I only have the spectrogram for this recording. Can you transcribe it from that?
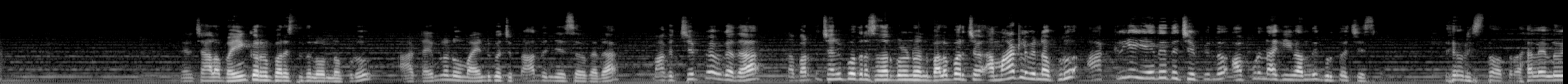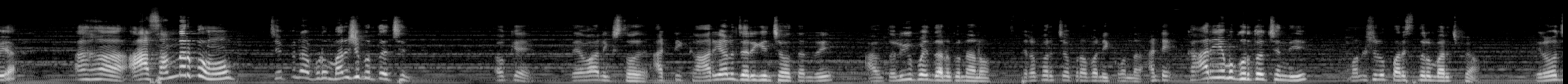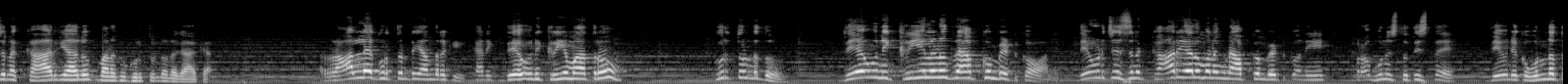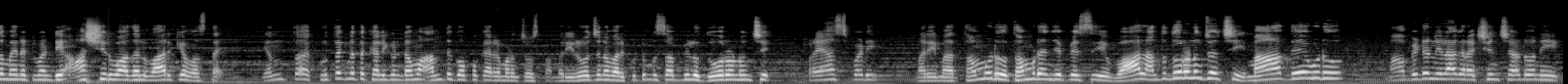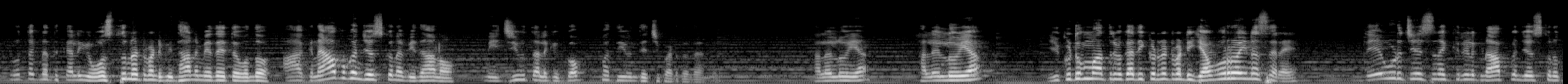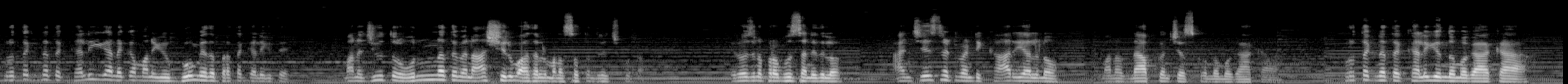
నేను చాలా భయంకరమైన పరిస్థితిలో ఉన్నప్పుడు ఆ టైంలో నువ్వు మా ఇంటికి వచ్చి ప్రార్థన చేసావు కదా మాకు చెప్పావు కదా నా భర్త చనిపోతున్న సందర్భంలో నన్ను బలపరిచావు ఆ మాటలు విన్నప్పుడు ఆ క్రియ ఏదైతే చెప్పిందో అప్పుడు నాకు ఇవన్నీ గుర్తొచ్చేసి దేవుని స్తోత్ర. హలే లూయ ఆహా ఆ సందర్భం చెప్పినప్పుడు మనిషి గుర్తొచ్చింది. ఓకే దేవానికి sto అట్టి కార్యాలు జరిగించావు తండ్రి ఆమె తొలగిపోయింది అనుకున్నాను స్థిరపరిచే ప్రభ నీకు వందన. అంటే కార్యము గుర్తొచ్చింది మనుషులు పరిస్థితులు మర్చిపోయాం. ఈ రోజున కార్యాలు మనకు గుర్తుండను గాక రాళ్ళే గుర్తుంటాయి అందరికీ కానీ దేవుని క్రియ మాత్రం గుర్తుండదు. దేవుని క్రియలను జ్ఞాపకం పెట్టుకోవాలి. దేవుడు చేసిన కార్యాలు మనం జ్ఞాపకం పెట్టుకొని ప్రభుని స్థుతిస్తే దేవుని యొక్క ఉన్నతమైనటువంటి ఆశీర్వాదాలు వారికే వస్తాయి. ఎంత కృతజ్ఞత కలిగి ఉంటామో అంత గొప్ప కార్యం మనం చూస్తాం. మరి ఈ రోజున వారి కుటుంబ సభ్యులు దూరం నుంచి ప్రయాసపడి మరి మా తమ్ముడు తమ్ముడు అని చెప్పేసి వాళ్ళు అంత దూరం నుంచి వచ్చి మా దేవుడు మా బిడ్డని ఇలాగ రక్షించాడు అని కృతజ్ఞత కలిగి వస్తున్నటువంటి విధానం ఏదైతే ఉందో ఆ జ్ఞాపకం చేసుకున్న విధానం మీ జీవితాలకి గొప్ప దీవెని తెచ్చి పెడుతుందండి హలలుయ హలలుయ ఈ కుటుంబం మాత్రమే కాదు ఇక్కడ ఉన్నటువంటి ఎవరు అయినా సరే దేవుడు చేసిన క్రియలు జ్ఞాపకం చేసుకున్న కృతజ్ఞత కలిగి కనుక మనం ఈ భూమి మీద బ్రతకగలిగితే మన జీవితంలో ఉన్నతమైన ఆశీర్వాదాలు మనం స్వతంత్రించుకుంటాం ఈ రోజున ప్రభు సన్నిధిలో ఆయన చేసినటువంటి కార్యాలను మనం జ్ఞాపకం చేసుకుందాము గాక. కృతజ్ఞత కలిగి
